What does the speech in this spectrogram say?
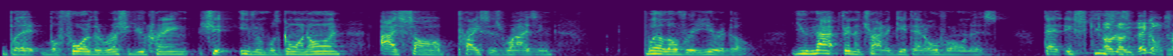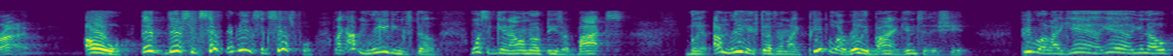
but before the Russia Ukraine shit even was going on, I saw prices rising well over a year ago. You're not finna try to get that over on us. That excuse. Oh no, they gonna try it. Oh, they're they're success. They're being successful. Like I'm reading stuff. Once again, I don't know if these are bots, but I'm reading stuff and like people are really buying into this shit. People are like, yeah, yeah, you know,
